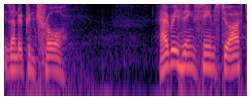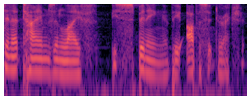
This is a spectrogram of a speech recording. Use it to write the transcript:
is under control. Everything seems to often at times in life be spinning the opposite direction,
